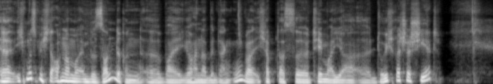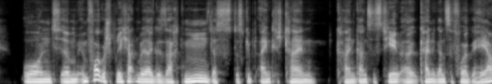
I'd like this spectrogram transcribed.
äh, ich muss mich da auch nochmal im Besonderen äh, bei Johanna bedanken, weil ich habe das äh, Thema ja durchrecherchiert. Und ähm, im Vorgespräch hatten wir ja gesagt, hm, das, das gibt eigentlich kein, kein ganzes Thema, äh, keine ganze Folge her,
